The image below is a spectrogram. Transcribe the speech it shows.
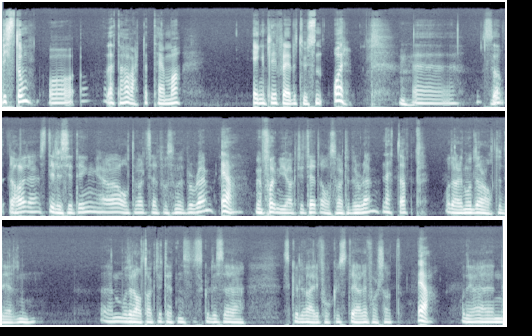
visst om. Og dette har vært et tema egentlig i flere tusen år. Mm. Eh, ja, det har det. Stillesitting har alltid vært sett på som et problem. Ja. Men for mye aktivitet har også vært et problem. Nettopp. Og da er det moderate delen, den eh, moderate aktiviteten som skulle, se, skulle, være i fokus. Det er det fortsatt. Ja. Og det er en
